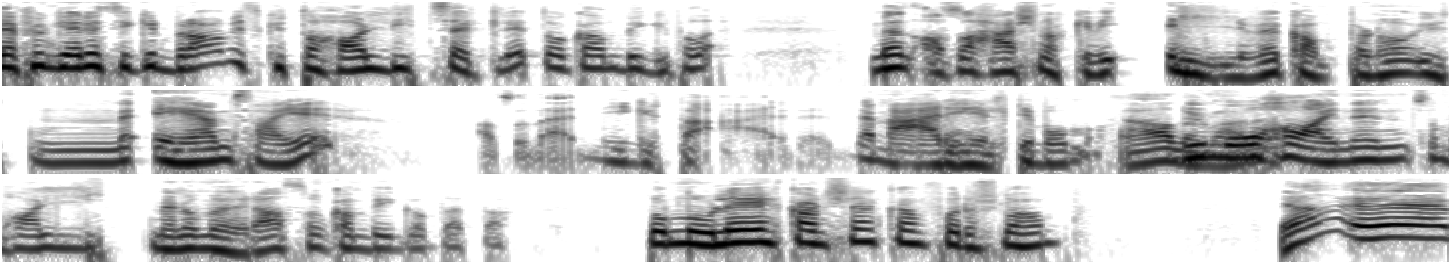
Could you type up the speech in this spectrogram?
det fungerer sikkert bra hvis gutta har litt selvtillit og kan bygge på det. Men altså, her snakker vi elleve kamper nå uten én seier. Altså, det er, de gutta er, de er helt i bånn. Altså. Ja, du må ha inn en som har litt mellom øra, som kan bygge opp dette. Tom Nordli, kanskje, kan foreslå han. Ja, eh,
